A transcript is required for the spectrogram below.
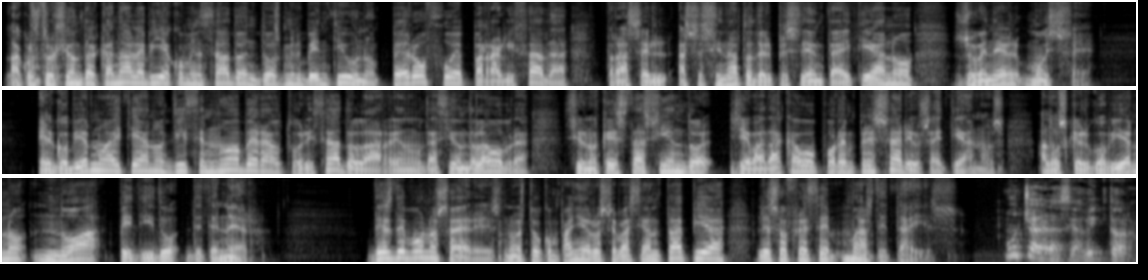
La construcción del canal había comenzado en 2021, pero fue paralizada tras el asesinato del presidente haitiano Jovenel Moïse. El gobierno haitiano dice no haber autorizado la reanudación de la obra, sino que está siendo llevada a cabo por empresarios haitianos, a los que el gobierno no ha pedido detener. Desde Buenos Aires, nuestro compañero Sebastián Tapia les ofrece más detalles. Muchas gracias, Víctor.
